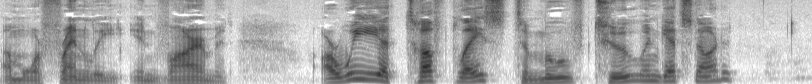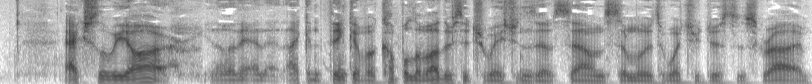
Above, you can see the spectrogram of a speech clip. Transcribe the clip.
a more friendly environment. Are we a tough place to move to and get started? Actually, we are. You know, and I can think of a couple of other situations that sound similar to what you just described.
